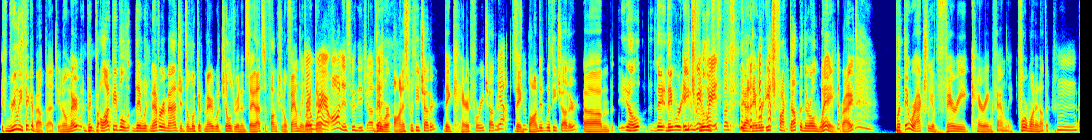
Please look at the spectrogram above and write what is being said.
If you really think about that, you know, married, a lot of people they would never imagine to look at Married with Children and say that's a functional family they right there. They were honest with each other. They were honest with each other. They cared for each other. Yeah, they true. bonded with each other. Um, you know, they they were in each weird really ways, but yeah, they were each fucked up in their own way, right? But they were actually a very caring family for one another, Hmm. uh,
